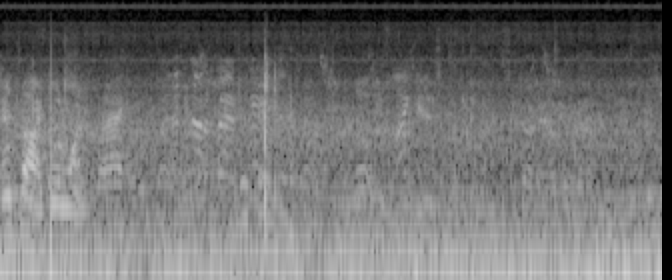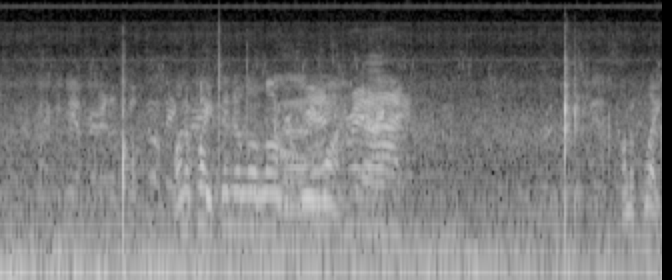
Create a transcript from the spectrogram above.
Inside, two and one. On the plate, send it a little longer, three and one. On the plate.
